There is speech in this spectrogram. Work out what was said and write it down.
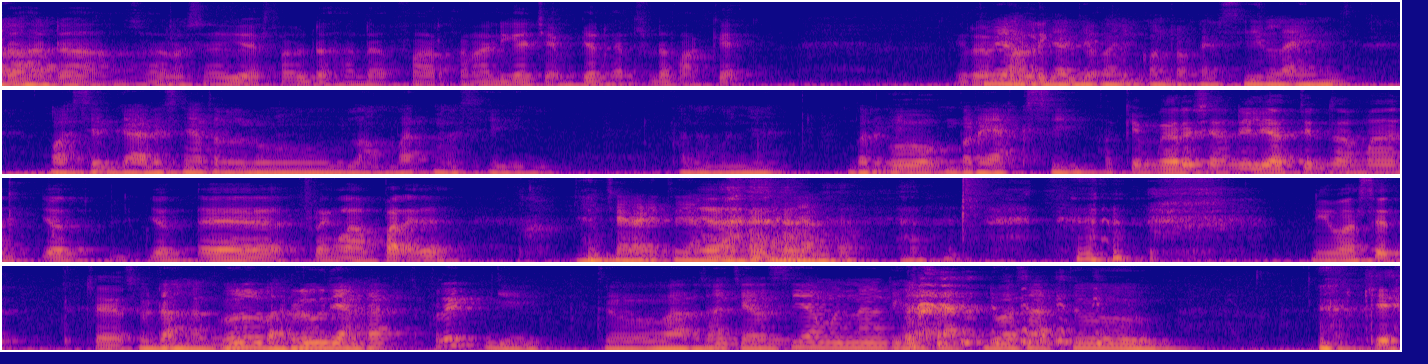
sudah ada, harusnya UEFA sudah ada VAR karena Liga Champion kan sudah pakai. Itu yang League terjadi juga. banyak kontroversi lain wasit garisnya terlalu lambat masih apa namanya ber- Oh. bereaksi Hakim garis yang diliatin sama John, John eh, Frank Lampard aja. yang cewek itu yang Ya. Ini wasit cewek. sudah ngegol baru diangkat sprit gitu harusnya Chelsea yang menang 3 2 1 Oke.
